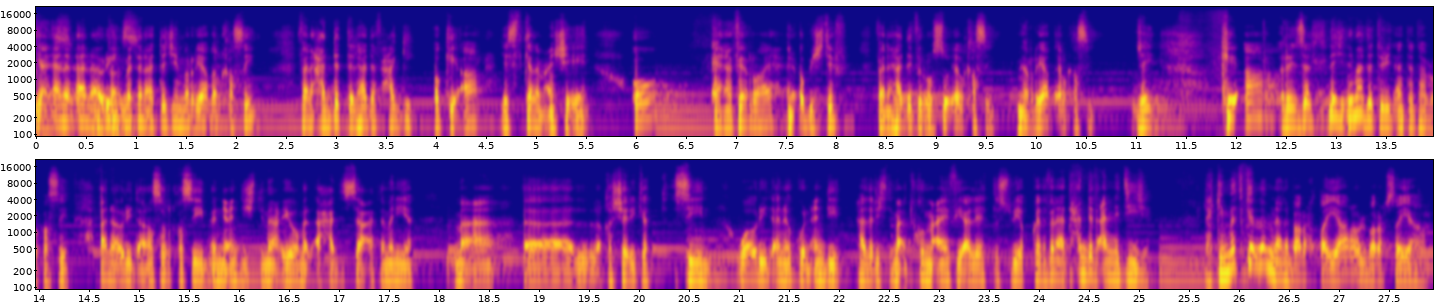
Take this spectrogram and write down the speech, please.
يعني أنا الآن أريد ممتاز. مثلا أتجه من الرياض القصيم فأنا حددت الهدف حقي OKR جالس اتكلم عن شيئين. أو إحنا فين رايح؟ يعني objective فأنا هدفي الوصول إلى القصيم من الرياض إلى القصيم. جيد؟ key result ليش لماذا تريد أن تذهب للقصيم؟ أنا أريد أن أصل القصيم أني عندي اجتماع يوم الأحد الساعة 8 مع آه، شركة سين وأريد أن يكون عندي هذا الاجتماع تكون معي في آلية تسويق وكذا فأنا أتحدث عن نتيجة. لكن ما تكلمنا أنا بروح طيارة ولا بروح سيارة؟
